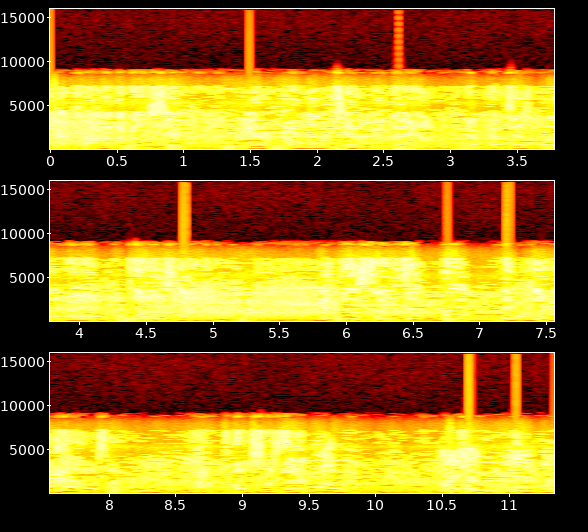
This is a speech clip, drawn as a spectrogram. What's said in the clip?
Jeff trying to negotiate the Intercontinental Champion down. Here comes his brother man. Clothesline. Into the sunset flip. Then down. How close was that? I have never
